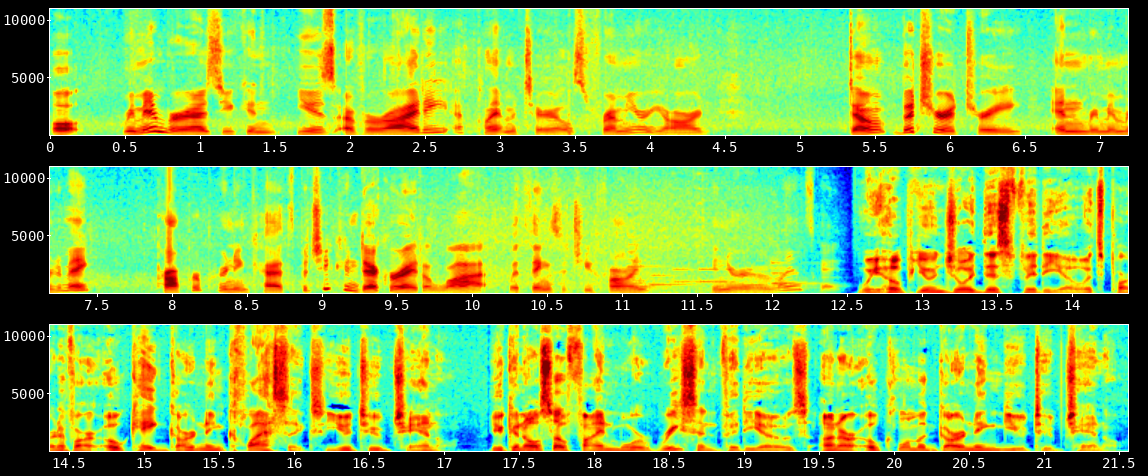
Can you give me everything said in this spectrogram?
Well Remember, as you can use a variety of plant materials from your yard, don't butcher a tree and remember to make proper pruning cuts, but you can decorate a lot with things that you find in your own landscape. We hope you enjoyed this video. It's part of our OK Gardening Classics YouTube channel. You can also find more recent videos on our Oklahoma Gardening YouTube channel.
